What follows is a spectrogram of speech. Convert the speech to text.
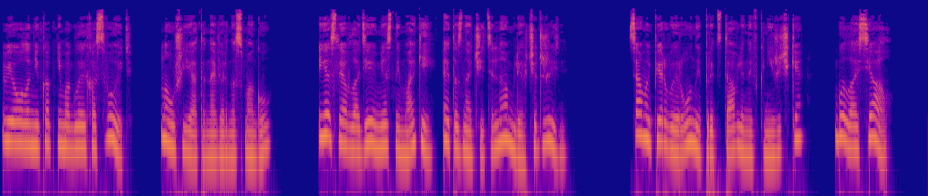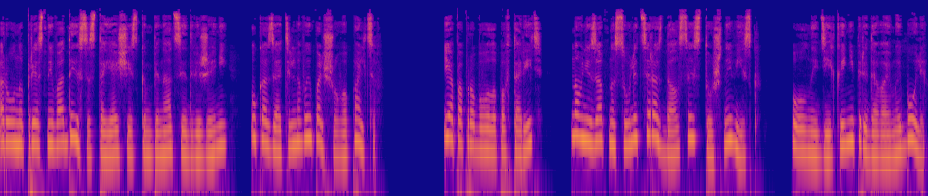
Виола никак не могла их освоить, но уж я-то, наверное, смогу. Если овладею местной магией, это значительно облегчит жизнь. Самой первой руной, представленной в книжечке, была Сиал, руна пресной воды, состоящая из комбинации движений указательного и большого пальцев. Я попробовала повторить, но внезапно с улицы раздался истошный визг, полный дикой непередаваемой боли.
